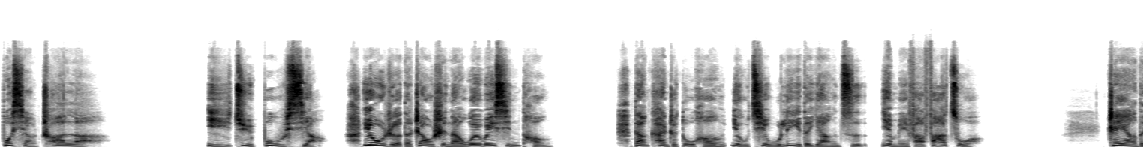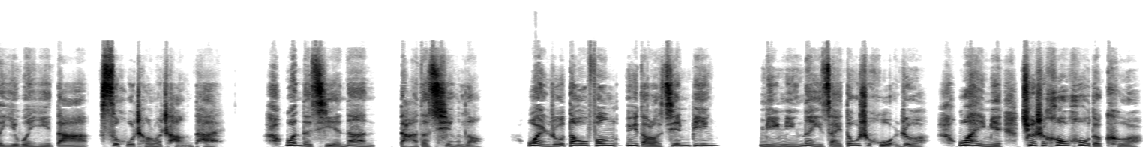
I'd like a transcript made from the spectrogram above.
不想穿了。”一句不想，又惹得赵石南微微心疼。但看着杜恒有气无力的样子，也没法发作。这样的一问一答，似乎成了常态。问的劫难，答的清冷，宛如刀锋遇到了坚冰。明明内在都是火热，外面却是厚厚的壳，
